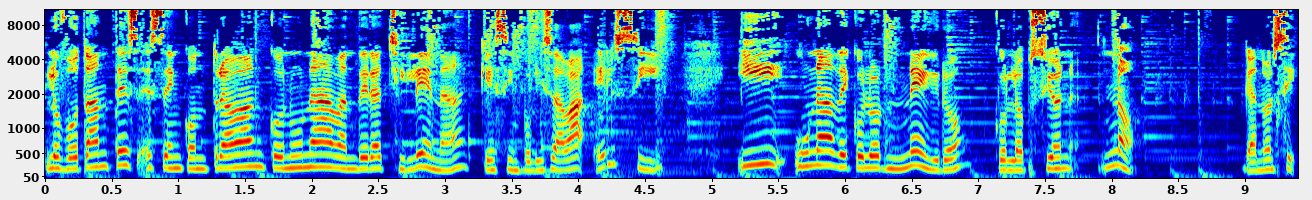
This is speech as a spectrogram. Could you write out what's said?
los votantes se encontraban con una bandera chilena que simbolizaba el sí y una de color negro con la opción no. Ganó el sí.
